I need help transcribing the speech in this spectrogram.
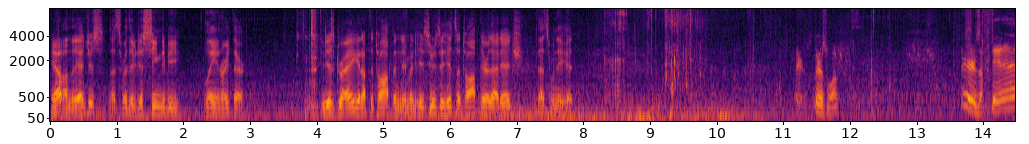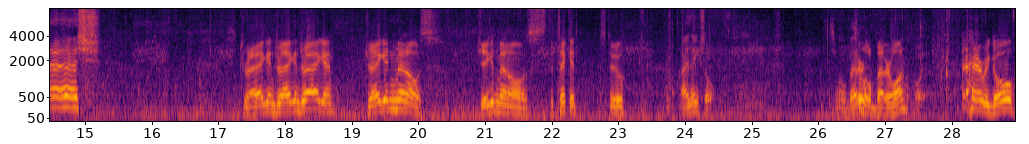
yep. on the edges. That's where they just seem to be laying right there. You just drag it up the top, and then when, as soon as it hits the top there, that edge, that's when they hit. There's, there's one. There's a fish. Dragging, dragging, dragging. Dragging minnows. Jigging minnows. The ticket, Stu. I think so. It's a little better? It's a little better one. Oh, yeah. There we go.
